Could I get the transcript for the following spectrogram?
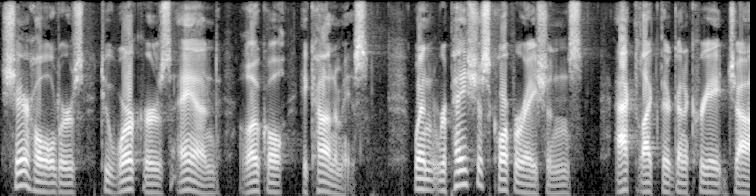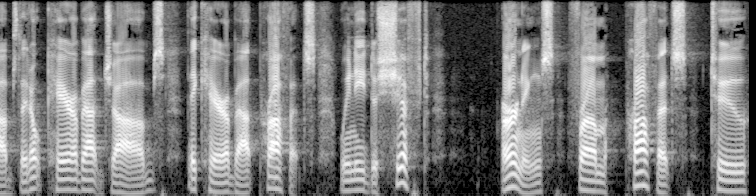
shareholders to workers and local economies. When rapacious corporations act like they're going to create jobs. They don't care about jobs, they care about profits. We need to shift earnings from profits to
